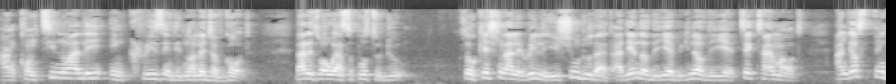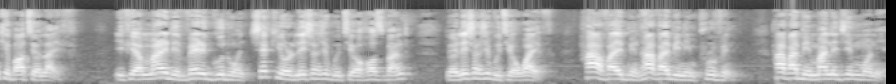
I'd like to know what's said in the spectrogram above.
and continually increase in the knowledge of God. That is what we are supposed to do. So occasionally, really, you should do that. At the end of the year, beginning of the year, take time out and just think about your life. If you are married, a very good one, check your relationship with your husband, your relationship with your wife. How have I been? How have I been improving? How have I been managing money?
